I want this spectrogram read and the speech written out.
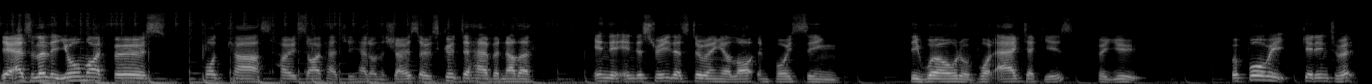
Yeah, absolutely. You're my first podcast host I've actually had on the show, so it's good to have another in the industry that's doing a lot and voicing the world of what ag tech is for you before we get into it,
